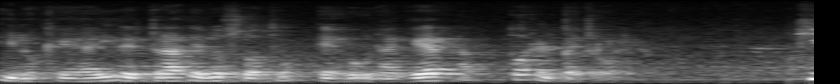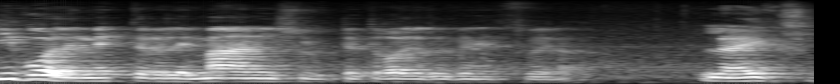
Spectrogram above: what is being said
Y lo que hay detrás de nosotros es una guerra por el petróleo. Chi vuole mettere le mani sul petrolio del Venezuela? La EXO,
